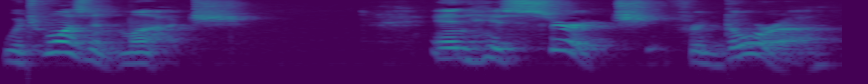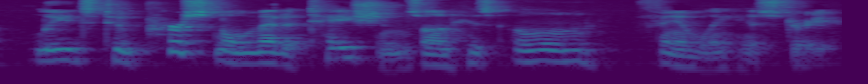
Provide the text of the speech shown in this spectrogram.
which wasn't much. And his search for Dora leads to personal meditations on his own family history.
